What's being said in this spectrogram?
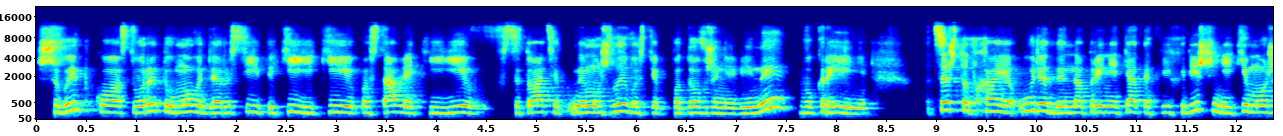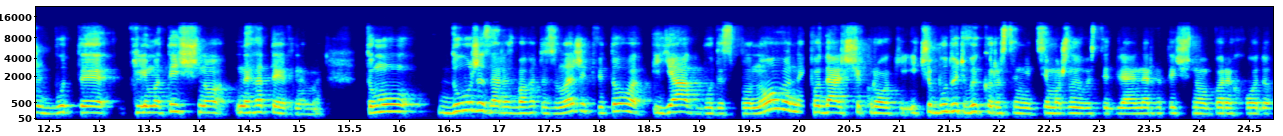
швидко створити умови для Росії, такі, які поставлять її в ситуації неможливості подовження війни в Україні. Це штовхає уряди на прийняття таких рішень, які можуть бути кліматично негативними. Тому дуже зараз багато залежить від того, як буде сплановані подальші кроки, і чи будуть використані ці можливості для енергетичного переходу,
